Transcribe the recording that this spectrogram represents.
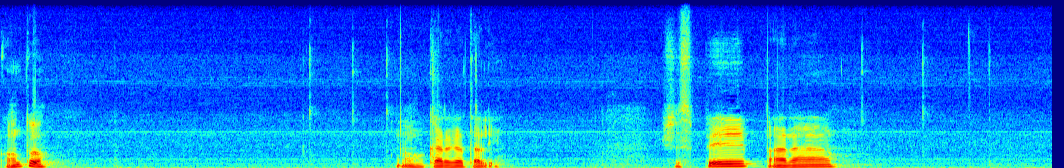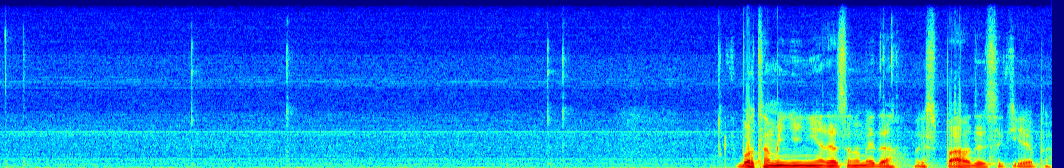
Contou. Não, o cara já tá ali. XP, parar. Botar uma menininha dessa no meio da um esparro desse aqui, epa.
